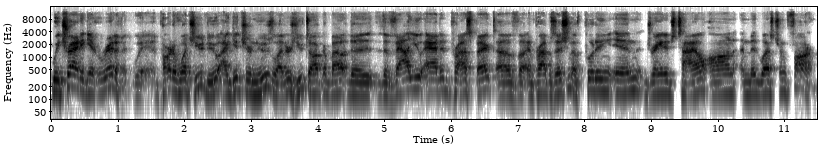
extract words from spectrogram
We try to get rid of it. Part of what you do, I get your newsletters. You talk about the the value added prospect of uh, and proposition of putting in drainage tile on a midwestern farm.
